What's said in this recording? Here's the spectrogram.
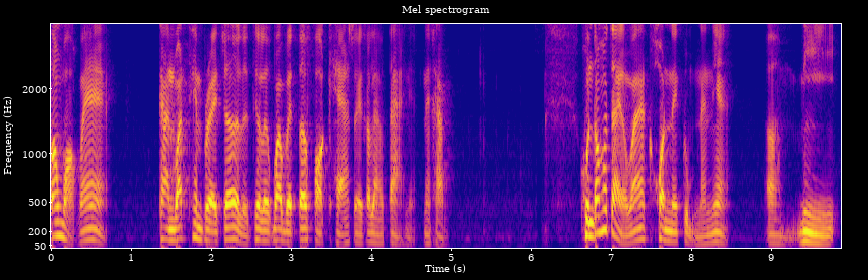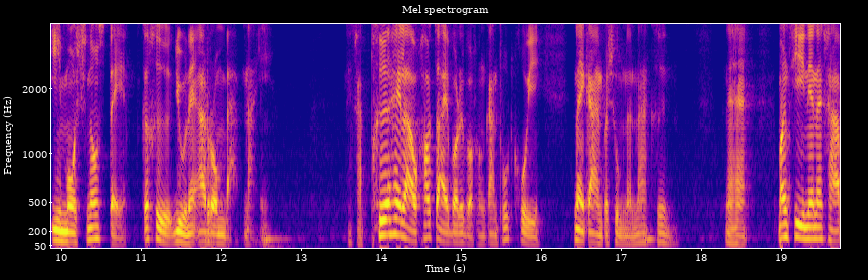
ต้องบอกว่า การวัด temperature หรือที่เรียกว่า weather forecast อะไรก็แล้วแต่เนี่ยนะครับ คุณต้องเข้าใจก่อนว่าคนในกลุ่มนั้นเนี่ยมี emotional state ก็คืออยู่ในอารมณ์แบบไหนนะครับเพื่อให้เราเข้าใจบริบทของการพูดคุยในการประชุมนั้นมากขึ้นนะฮะบางทีเนี่ยนะครับ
